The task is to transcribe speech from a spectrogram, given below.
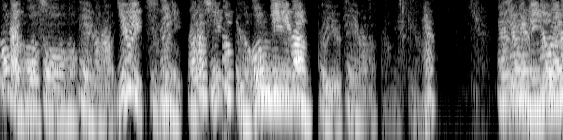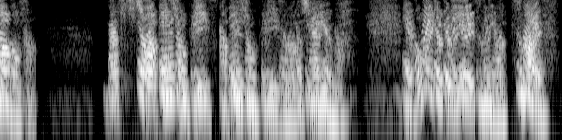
今回の放送のテーマが唯一無二私にとってのオンリーワンというテーマだったんですけどね。ラジオネーム井上マンゴーさん。ザ・機長アテンションプリーズアテンションプリーズを私が言うんだえ僕にとっての唯一無二は妻です。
